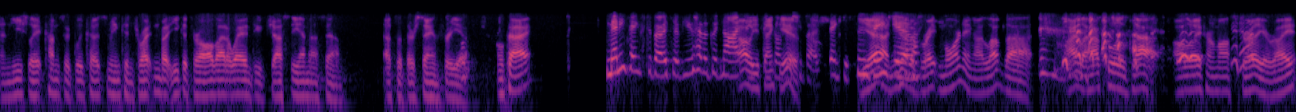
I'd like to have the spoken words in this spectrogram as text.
and usually it comes with glucosamine chondroitin. But you could throw all that away and do just the MSM. That's what they're saying for you. Okay. Many thanks to both of you. Have a good night. Oh, you- and thank you. You both. Thank you. Yeah, Thank and you have a great morning. I love that. Isla, how cool is that? All the way from Australia, right?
